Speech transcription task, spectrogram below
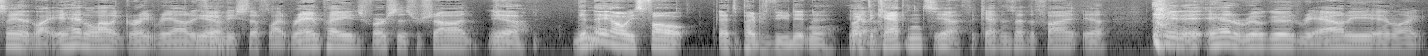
saying, like it had a lot of great reality Yeah. TV stuff, like Rampage versus Rashad. Yeah. Then they always fought at the pay per view, didn't they? Like Yeah. the captains. Yeah, the captains had the fight. Yeah, I mean, it, it had a real good reality, and like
